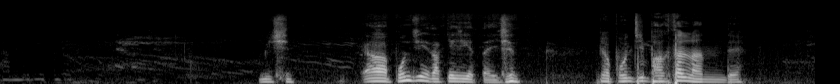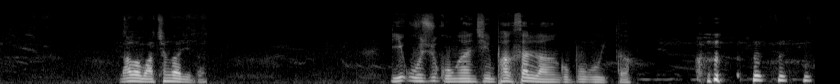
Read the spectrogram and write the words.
광물이 부족합니다. 미친. 야, 본진이 다 깨지겠다, 이젠. 야, 본진 박살 났는데. 나도 마찬가지다. 이 우주공간 지금 박살 나는 거 보고 있다.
